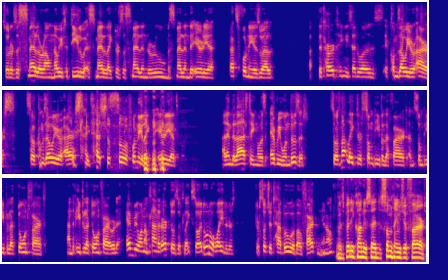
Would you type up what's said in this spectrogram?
So there's a smell around. Now you have to deal with a smell. Like there's a smell in the room, a smell in the area. That's funny as well. Uh, the third thing he said was it comes out of your arse. So it comes out of your arse. Like that's just so funny. Like the area. and then the last thing was everyone does it. So it's not like there's some people that fart and some people that don't fart, and the people that don't fart, everyone on planet Earth does it. Like so, I don't know why there's there's such a taboo about farting. You know. As Billy Connolly said, sometimes you fart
